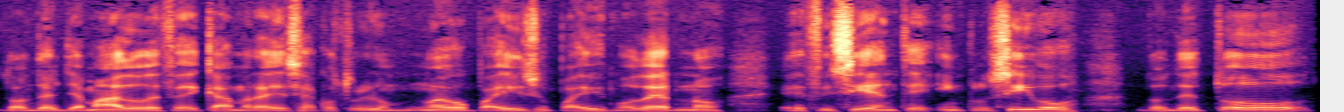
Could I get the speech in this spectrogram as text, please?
donde el llamado de Fede Cámara es a construir un nuevo país, un país moderno, eficiente, inclusivo, donde todos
